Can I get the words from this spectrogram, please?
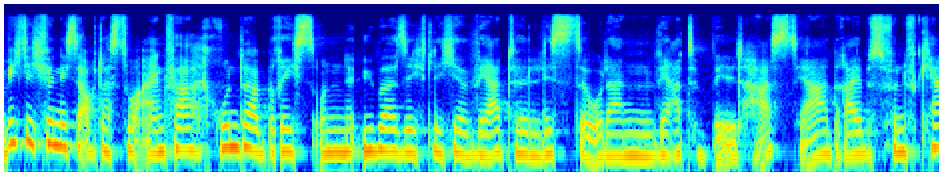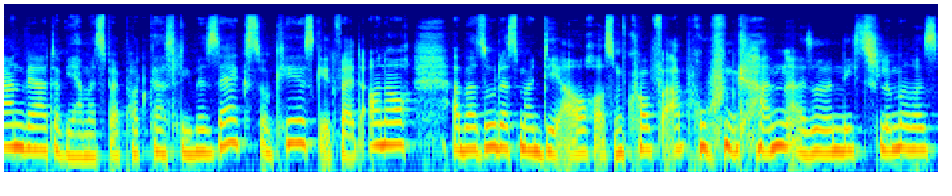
Wichtig finde ich es auch, dass du einfach runterbrichst und eine übersichtliche Werteliste oder ein Wertebild hast. Ja, drei bis fünf Kernwerte. Wir haben jetzt bei Podcast Liebe sechs. Okay, es geht vielleicht auch noch, aber so, dass man die auch aus dem Kopf abrufen kann. Also nichts Schlimmeres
